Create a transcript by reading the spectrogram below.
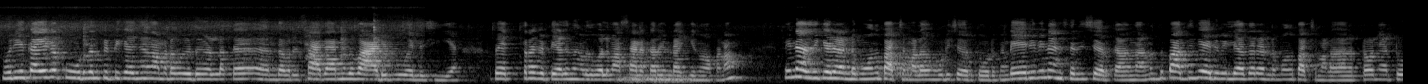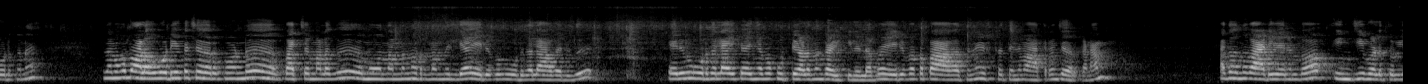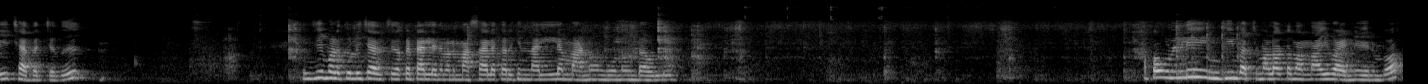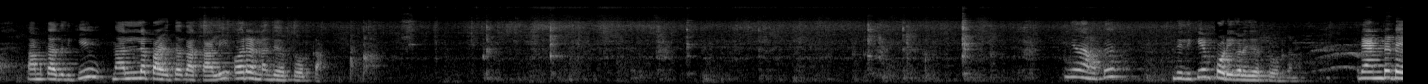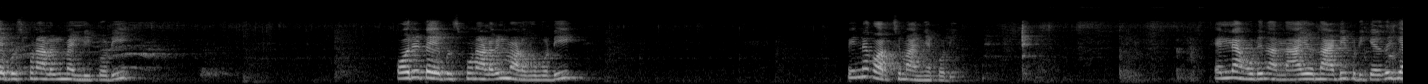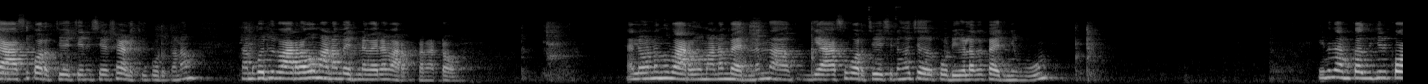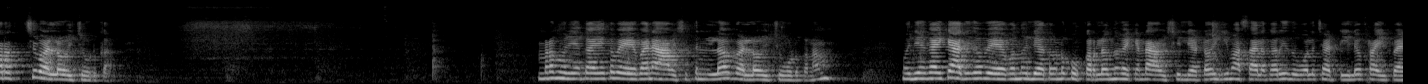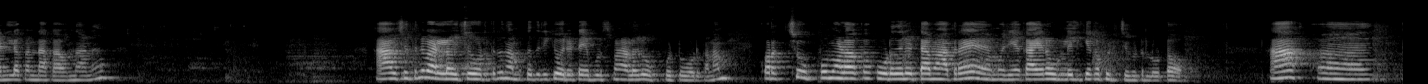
മുരിങ്ങക്കായൊക്കെ കൂടുതൽ കിട്ടിക്കഴിഞ്ഞാൽ നമ്മുടെ വീടുകളിലൊക്കെ എന്താ പറയുക സാധാരണ ഇത് വാടി പോവല്ലേ ചെയ്യുക. അപ്പോൾ എത്ര കിട്ടിയാലും നിങ്ങൾ ഇതുപോലെ മസാലക്കറി ഉണ്ടാക്കി നോക്കണം. പിന്നെ അതിലേക്ക് രണ്ട് മൂന്ന് പച്ചമുളകും കൂടി ചേർത്ത് കൊടുക്കേണ്ടത്. എരിവിനനുസരിച്ച് ചേർക്കാവുന്നതാണ്. ഇതിപ്പോൾ അധികം എരിവില്ലാത്ത രണ്ട് മൂന്ന് പച്ചമുളക് കേട്ടോ ഞാൻ ഇട്ട് കൊടുക്കുന്നത് നമുക്ക് മുളക് പൊടിയൊക്കെ ചേർക്കൊണ്ട് പച്ചമുളക് മൂന്നെണ്ണം ഇടണമെന്നില്ല. എരിവ് കൂടുതലാവരുത്. എരിവ് കൂടുതലായി കഴിഞ്ഞപ്പോൾ കുട്ടികളൊന്നും കഴിക്കില്ലല്ലോ. അപ്പോൾ എരിവൊക്കെ പാകത്തിന് ഇഷ്ടത്തിന് മാത്രം ചേർക്കണം. അതൊന്ന് വാടി വരുമ്പോൾ ഇഞ്ചി വെളുത്തുള്ളി ചതച്ചത്. ഇഞ്ചിയും വെളുത്തുള്ളി ചതച്ചതൊക്കെ ഇട്ടല്ലേ നമ്മുടെ മസാലക്കറിക്ക് നല്ല മണവും ഗുണവും ഉണ്ടാവുള്ളൂ. അപ്പോൾ ഉള്ളി ഇഞ്ചിയും പച്ചമുളകൊക്കെ നന്നായി വഴഞ്ഞു വരുമ്പോൾ നമുക്കതിലേക്ക് നല്ല പഴുത്ത തക്കാളി ഒരെണ്ണം ചേർത്ത് കൊടുക്കാം. ഇനി നമുക്ക് ഇതിലേക്ക് പൊടികൾ ചേർത്ത് കൊടുക്കണം. രണ്ട് ടേബിൾ സ്പൂൺ അളവിൽ മല്ലിപ്പൊടി ഒരു ടേബിൾ സ്പൂൺ അളവിൽ മുളക് പൊടി. പിന്നെ കുറച്ച് മഞ്ഞൾപ്പൊടി എല്ലാം കൂടി നന്നായി ഒന്ന് അടി പിടിക്കരുത്. ഗ്യാസ് കുറച്ച് വെച്ചതിന് ശേഷം ഇളക്കി കൊടുക്കണം. നമുക്കൊരു വറവ് മണം വരുന്ന വരെ വറക്കണം കേട്ടോ. നല്ലോണം ഒന്ന് വറവ് മണം വരണം. ഗ്യാസ് കുറച്ച് വെച്ചിട്ടുണ്ടെങ്കിൽ ചെറു പൊടികളൊക്കെ കരിഞ്ഞു പോവും. ഇനി നമുക്കതിൽ കുറച്ച് വെള്ളം ഒഴിച്ചു കൊടുക്കാം. നമ്മുടെ മുരിങ്ങക്കായൊക്കെ വേവാൻ ആവശ്യത്തിനുള്ള വെള്ളം ഒഴിച്ച് കൊടുക്കണം. മുരിങ്ങക്കായ്ക്ക് അധികം വേവൊന്നും ഇല്ലാത്തതുകൊണ്ട് കുക്കറിലൊന്നും വെക്കേണ്ട ആവശ്യമില്ല കേട്ടോ. ഈ മസാലക്കറി ഇതുപോലെ ചട്ടിയിലോ ഫ്രൈ പാനിലൊക്കെ ഉണ്ടാക്കാവുന്നതാണ്. ആവശ്യത്തിന് വെള്ളം ഒഴിച്ച് കൊടുത്തിട്ട് നമുക്കിതിലേക്ക് ഒരു ടേബിൾ സ്പൂൺ അളവിൽ ഉപ്പിട്ട് കൊടുക്കണം. കുറച്ച് ഉപ്പ് മുളകൊക്കെ കൂടുതലിട്ടാൽ മാത്രമേ മുരിങ്ങക്കായുടെ ഉള്ളിലേക്കൊക്കെ പിടിച്ച് കിട്ടുള്ളൂ കേട്ടോ. ആ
